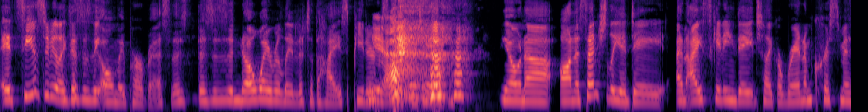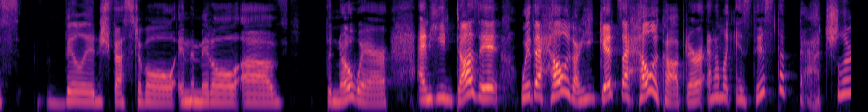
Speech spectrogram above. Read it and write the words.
it seems to be like this is the only purpose. This this is in no way related to the heist. Peter decides to take Yeah. Fiona on essentially a date, an ice skating date to like a random Christmas village festival in the middle of the nowhere. And he does it with a helicopter. He gets a helicopter. And I'm like, is this the bachelor?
